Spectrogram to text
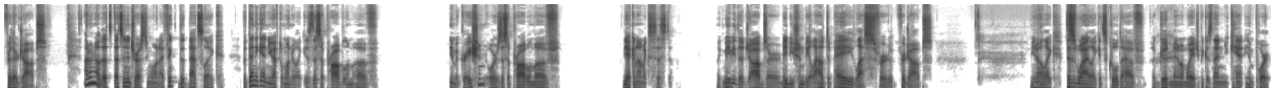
for their jobs? I don't know. That's that's an interesting one. I think that that's like but then again you have to wonder like is this a problem of immigration or is this a problem of the economic system? Like maybe the jobs are maybe you shouldn't be allowed to pay less for for jobs. You know, like this is why like it's cool to have a good minimum wage because then you can't import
